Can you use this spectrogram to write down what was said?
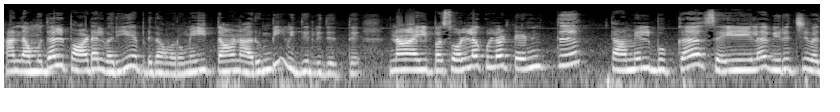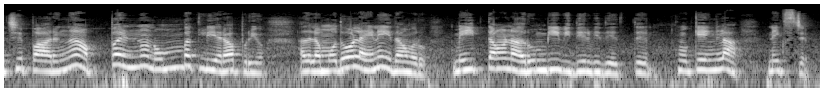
அந்த முதல் பாடல் வரியே இப்படி தான் வரும். மெய்த்தான் அரும்பி விதிர் விதித்து. நான் இப்போ சொல்லக்குள்ள டென்த்து தமிழ் புக்கை செய்யல விரித்து வச்சு பாருங்க அப்போ இன்னும் ரொம்ப கிளியராக புரியும். அதில் முதல் லைனே இதான் வரும். மெய்த்தான் அரும்பி விதிர் விதித்து. ஓகேங்களா? நெக்ஸ்ட்டு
